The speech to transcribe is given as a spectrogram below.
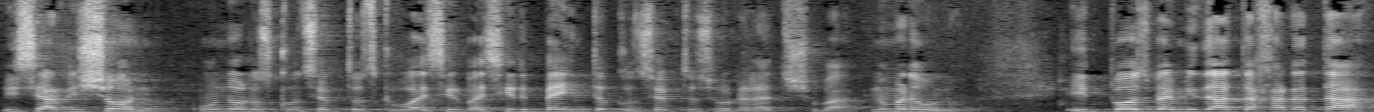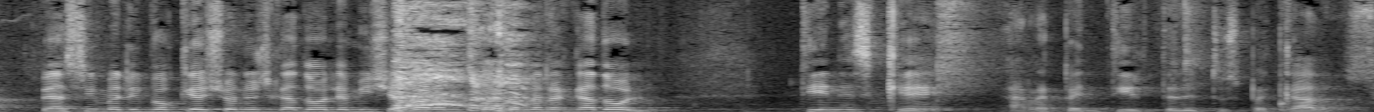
Dice Arishon, uno de los conceptos que voy a decir, va a decir 20 conceptos sobre la Teshuvah. Número uno, Itpos bemidat acharata, beasim elibok yeshonesh gadol, mitzvot amer gadol. Tienes que arrepentirte de tus pecados.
